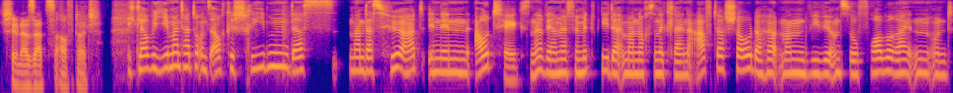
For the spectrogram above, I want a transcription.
schöner Satz auf Deutsch. Ich glaube, jemand hatte uns auch geschrieben, dass man das hört in den Outtakes. Ne? Wir haben ja für Mitglieder immer noch so eine kleine Aftershow. Da hört man, wie wir uns so vorbereiten und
